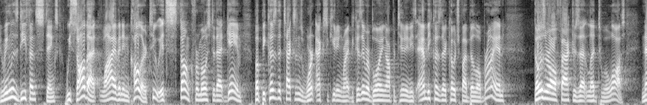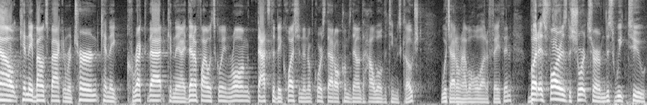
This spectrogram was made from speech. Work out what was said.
New England's defense stinks. We saw that live and in color too. It stunk for most of that game. But because the Texans weren't executing right, because they were blowing opportunities, and because they're coached by Bill O'Brien, those are all factors that led to a loss. Now, can they bounce back and return? Can they correct that? Can they identify what's going wrong? That's the big question. And of course, that all comes down to how well the team is coached, which I don't have a whole lot of faith in. But as far as the short term, this week too,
